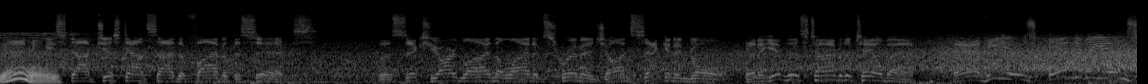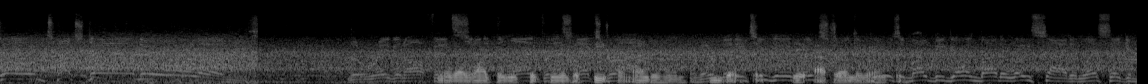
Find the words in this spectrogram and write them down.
Yo. He stopped just outside the five at the six. The six-yard line, the line of scrimmage on second and goal. Going to give this time to the tailback. And he is into the end zone. Touchdown, New Orleans. The Raven offense Nigga set want the to line pick for him this with the feet from under him. He mini just two-game get win out there streak under appears might be going by the wayside unless they can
